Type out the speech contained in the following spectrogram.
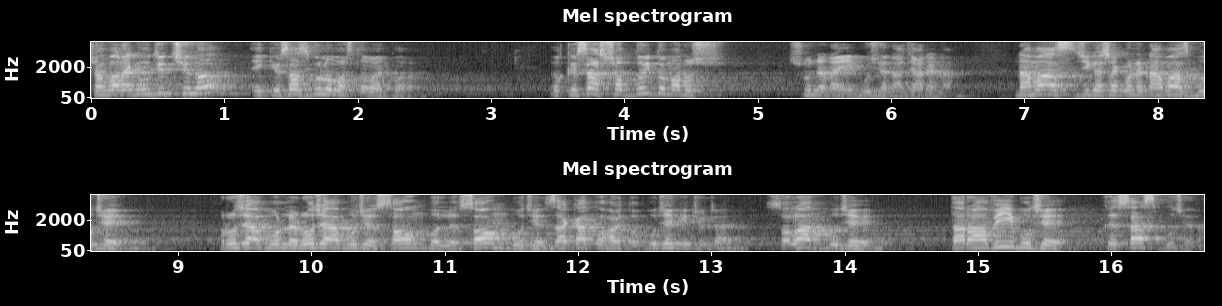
সবার আগে উচিত ছিল এই কেসাসগুলো বাস্তবায়ন করা। তো কেসাস শব্দই তো মানুষ শুনে নাই, বুঝে না, জানে না। নামাজ জিজ্ঞাসা করলে নামাজ বুঝে, রোজা বললে রোজা বুঝে সম বললে সম বুঝে জাকাতও হয়তো বুঝে কিছুটা সলাদ বুঝে তারাভি বুঝে, কেসাস বুঝে না।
